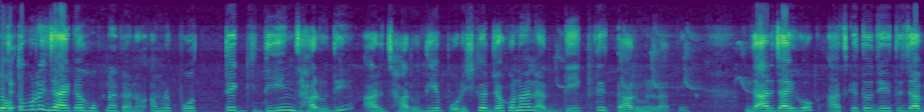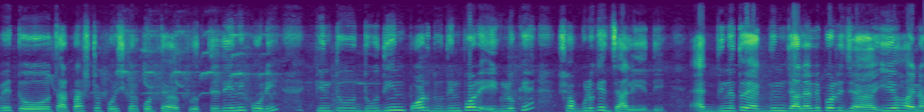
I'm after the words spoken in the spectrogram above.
যত বড় জায়গা হোক না কেন, আমরা প্রত্যেক দিন ঝাড়ু দিই, আর ঝাড়ু দিয়ে পরিষ্কার যখন হয় না, দেখতে দারুণ লাগে। আর যাই হোক, আজকে তো যেহেতু যাবে, তো চারপাশটা পরিষ্কার করতে হয়। প্রত্যেকদিনই করি, কিন্তু দুদিন পর দুদিন পর এগুলোকে সবগুলোকে জ্বালিয়ে দিই। একদিনে তো একদিন জ্বালালে পরে ইয়ে হয় না,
